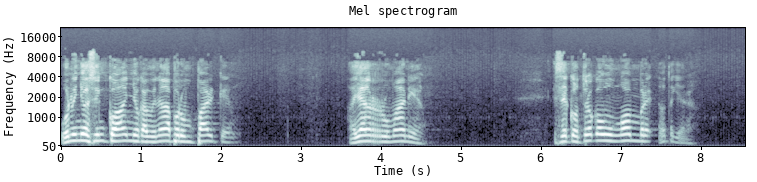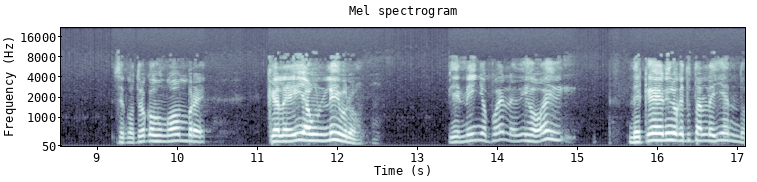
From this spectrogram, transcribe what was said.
Un niño de cinco años caminaba por un parque allá en Rumania. Y se encontró con un hombre, no te quieras. Se encontró con un hombre que leía un libro. Y el niño pues le dijo, hey, ¿de qué el libro que tú estás leyendo?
